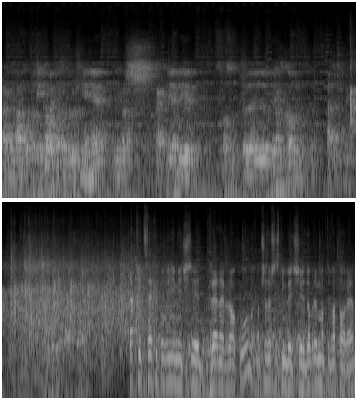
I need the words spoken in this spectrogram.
Pragnę bardzo podziękować za to wyróżnienie, ponieważ traktujemy je w sposób e, wyjątkowy. Jakie cechy powinien mieć e, trener roku? No przede wszystkim być e, dobrym motywatorem,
